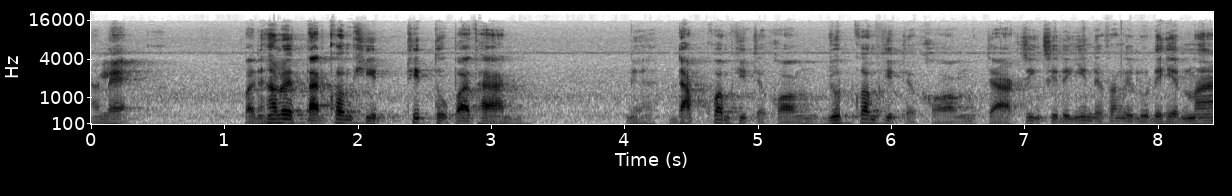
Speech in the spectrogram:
นั่นแหละปัญหาเลยตัดความคิดทิฏฐุปาทานเนี่ยดับความคิดเจ้าของยุดความคิดเจ้าของจากสิ่งที่งได้ยินได้ฟังได้รู้ได้เห็นมา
